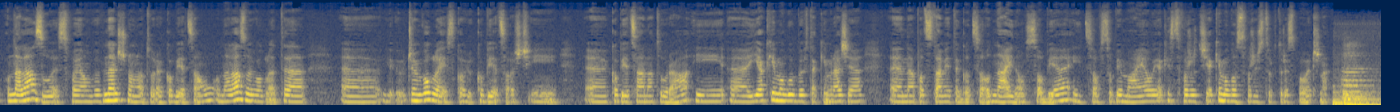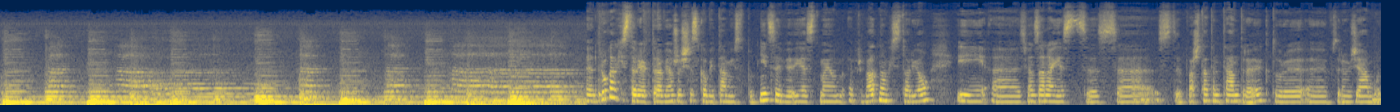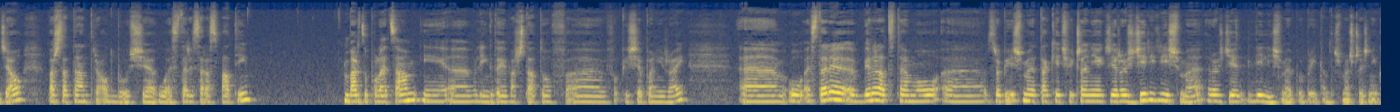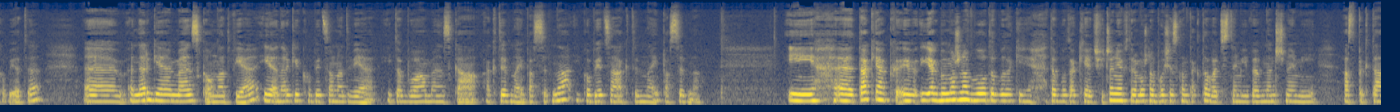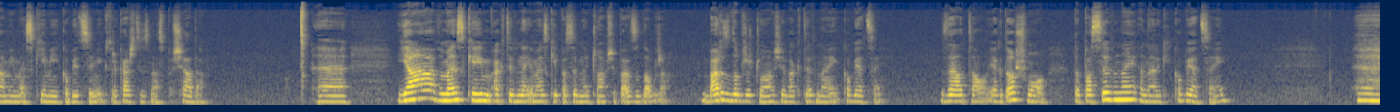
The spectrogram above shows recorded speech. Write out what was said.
odnalazły swoją wewnętrzną naturę kobiecą, odnalazły w ogóle te, e, czym w ogóle jest ko- kobiecość i e, kobieca natura i e, jakie mogłyby w takim razie na podstawie tego, co odnajdą w sobie i co w sobie mają, jakie, stworzyć, jakie mogą stworzyć struktury społeczne. Historia, która wiąże się z kobietami w spódnicy, jest moją prywatną historią i e, związana jest z, z warsztatem tantry, który, e, w którym wzięłam udział. Warsztat tantry odbył się u Estery Saraswati. Bardzo polecam i e, link do jej warsztatów e, w opisie poniżej. E, U Estery wiele lat temu e, zrobiliśmy takie ćwiczenie, gdzie rozdzieliliśmy, rozdzieliliśmy, bo byli tam też mężczyźni i kobiety, e, energię męską na dwie i energię kobiecą na dwie. I to była męska aktywna i pasywna i kobieca aktywna i pasywna. I e, tak jak e, jakby można było, to było, takie, to było takie ćwiczenie, w którym można było się skontaktować z tymi wewnętrznymi aspektami męskimi i kobiecymi, które każdy z nas posiada. E, Ja w męskiej aktywnej i męskiej pasywnej czułam się bardzo dobrze. Bardzo dobrze czułam się w aktywnej kobiecej. Za to, jak doszło do pasywnej energii kobiecej,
